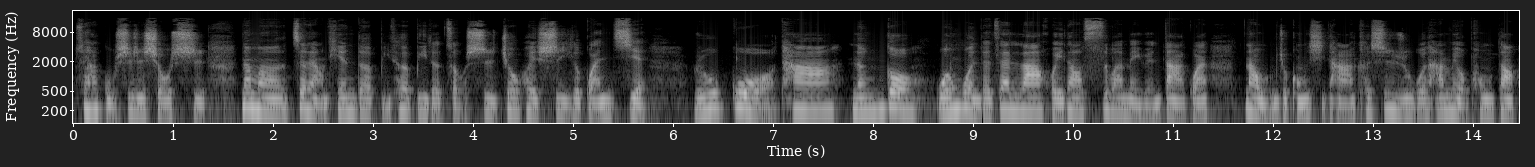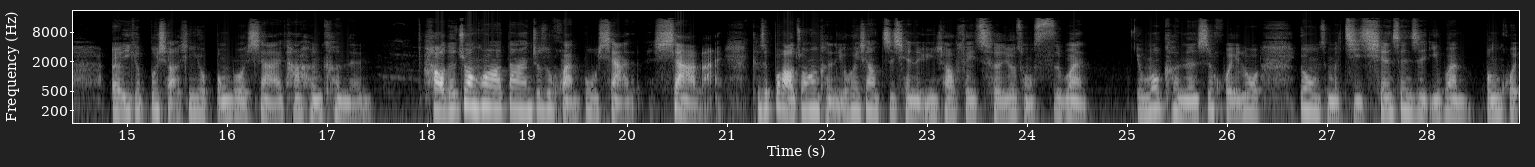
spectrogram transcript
所以他股市是休市。那么这两天的比特币的走势就会是一个关键。如果它能够稳稳的再拉回到四万美元大关，那我们就恭喜他。可是如果他没有碰到，而一个不小心又崩落下来，他很可能好的状况当然就是缓步下下来，可是不好的状况可能又会像之前的云霄飞车，又从四万。有没有可能是回落，用什么几千甚至一万崩回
